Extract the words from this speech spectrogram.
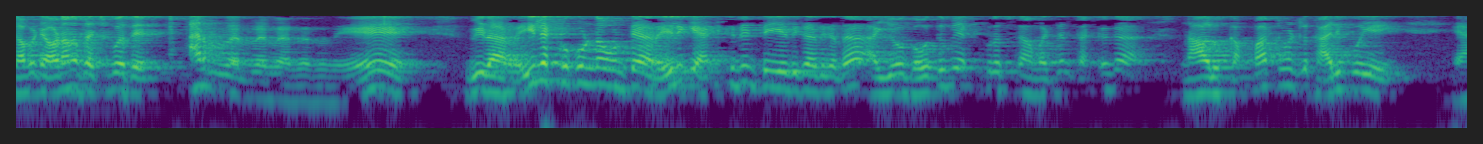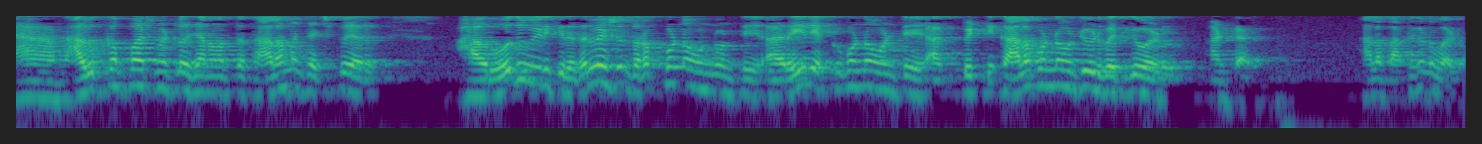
కాబట్టి ఎవడన్నా చచ్చిపోతే అర్రర్రర్రర్రే వీడు ఆ రైలు ఎక్కకుండా ఉంటే ఆ రైలుకి యాక్సిడెంట్ అయ్యేది కాదు కదా. అయ్యో గౌతమి ఎక్స్ప్రెస్ ఆ మధ్యన చక్కగా నాలుగు కంపార్ట్మెంట్లు కాలిపోయాయి. నాలుగు కంపార్ట్మెంట్లో జనం అంతా చాలామంది చచ్చిపోయారు. ఆ రోజు వీడికి రిజర్వేషన్ దొరకకుండా ఉండుంటే ఆ రైలు ఎక్కకుండా ఉంటే ఆ పెట్టి కాలకుండా ఉంటే వీడు బతికేవాడు అంటారు. అలా బతకడు వాడు.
